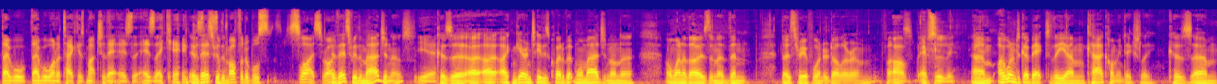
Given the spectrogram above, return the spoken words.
they will they will want to take as much of that as as they can because that's that's, the the- profitable s- slice, right? If that's where the margin is, Yeah. because uh, I, I- can guarantee there's quite a bit more margin on a on one of those than a, than those three or four hundred dollar um, Oh, phones. absolutely. Um, I wanted to go back to the um, car comment actually because um,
